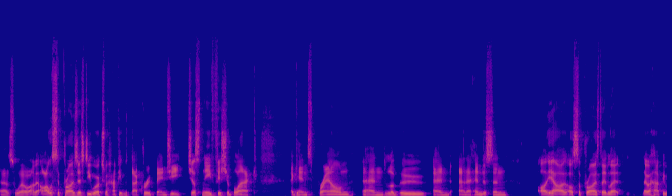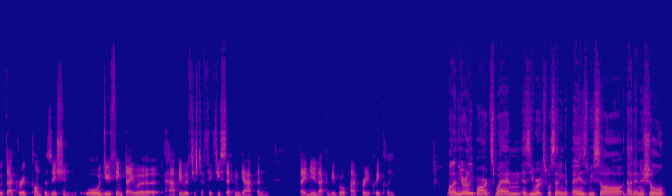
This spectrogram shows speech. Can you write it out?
as well. I, mean, I was surprised SD Worx were happy with that group, Benji. Just Niamh Fisher Black against Brown and Labous and Anna Henderson. Oh yeah, I, I was surprised they let they were happy with that group composition. Or do you think they were happy with just a 50 second gap and they knew that could be brought back pretty quickly? Well, in the early parts, when SD Worx was setting the pace, we saw that initial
